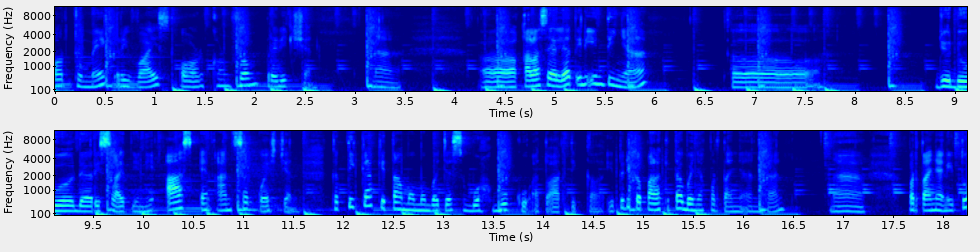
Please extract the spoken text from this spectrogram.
or to make revise or confirm prediction. Nah uh, kalau saya lihat ini intinya uh, judul dari slide ini ask and answer question. Ketika kita mau membaca sebuah buku atau artikel itu di kepala kita banyak pertanyaan kan? Nah pertanyaan itu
